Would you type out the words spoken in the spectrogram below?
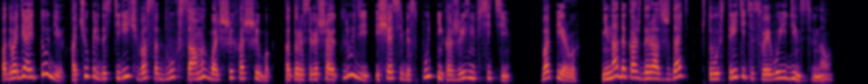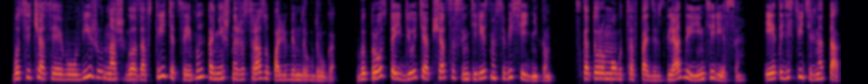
подводя итоги, хочу предостеречь вас от двух самых больших ошибок, которые совершают люди, ища себе спутника жизни в сети. Во-первых, не надо каждый раз ждать, что вы встретите своего единственного. Вот сейчас я его увижу, наши глаза встретятся, и мы, конечно же, сразу полюбим друг друга. Вы просто идете общаться с интересным собеседником, с которым могут совпасть взгляды и интересы. И это действительно так.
